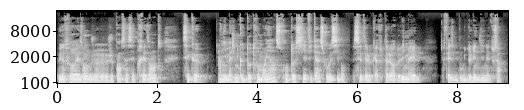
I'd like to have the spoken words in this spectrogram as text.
Une autre raison que je, pense assez présente, c'est que on imagine que d'autres moyens seront aussi efficaces ou aussi bons. C'était le cas tout à l'heure de l'email, de Facebook, de LinkedIn et tout ça.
